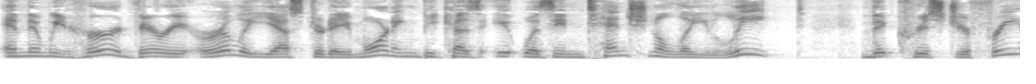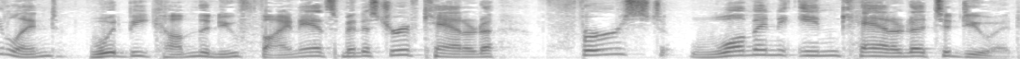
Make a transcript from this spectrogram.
and then we heard very early yesterday morning because it was intentionally leaked that Chrystia Freeland would become the new finance minister of Canada, first woman in Canada to do it.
